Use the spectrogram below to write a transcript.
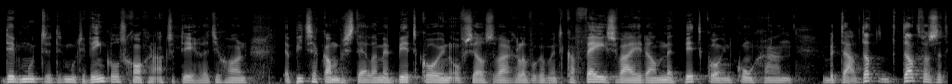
dit moeten, dit moeten winkels gewoon gaan accepteren. Dat je gewoon een pizza kan bestellen met bitcoin. Of zelfs waar geloof ik met cafés waar je dan met bitcoin kon gaan betalen. Dat, dat was het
